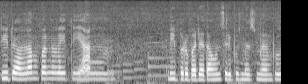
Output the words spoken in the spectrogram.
di dalam penelitian Bieber pada tahun 1999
